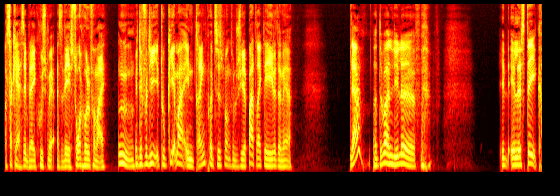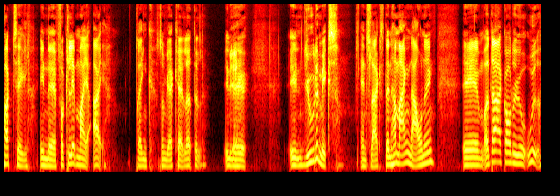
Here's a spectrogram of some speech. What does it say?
Og så kan jeg simpelthen ikke huske mere. Altså, det er et stort hul for mig. Mm. Men det er fordi, du giver mig en drink på et tidspunkt, som du siger. Bare drik det hele, den her. Ja, og det var en lille... en LSD-cocktail. En uh, forglem mig ej drink, som jeg kalder det. En, yeah. En julemix af en slags. Den har mange navne, ikke? Øhm, og der går du jo ud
